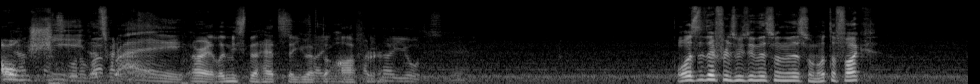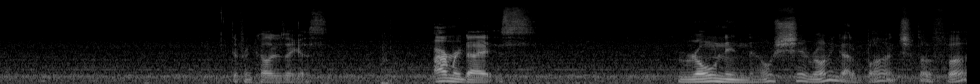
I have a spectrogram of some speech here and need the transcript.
Oh shit, that's right. All right, let me see the hats that you have to offer. What's the difference between this one and this one? What the fuck? Different colors, I guess. Armor dice. Ronin. Oh shit, Ronin got a bunch. What the fuck?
